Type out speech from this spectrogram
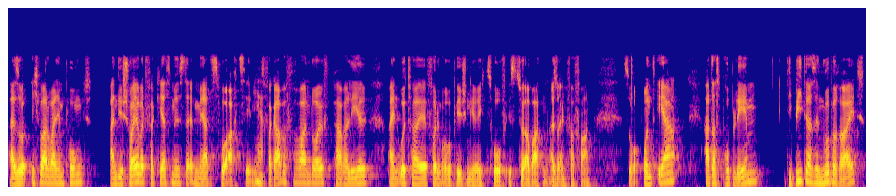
Also ich war bei dem Punkt, Andi Scheuer wird Verkehrsminister im März 2018. Ja. Das Vergabeverfahren läuft parallel. Ein Urteil vor dem Europäischen Gerichtshof ist zu erwarten, also ein Verfahren. So. Und er hat das Problem, die Bieter sind nur bereit,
